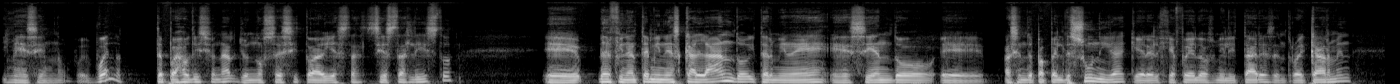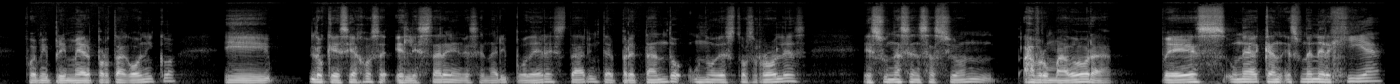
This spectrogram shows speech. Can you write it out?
y me decían, no, pues bueno, te puedes audicionar. Yo no sé si todavía estás, si estás listo. Eh, al final terminé escalando y terminé eh, siendo, eh, haciendo el papel de Zúñiga, que era el jefe de los militares dentro de Carmen. Fue mi primer protagónico. Y lo que decía José, el estar en el escenario y poder estar interpretando uno de estos roles es una sensación abrumadora. Es una, es una energía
